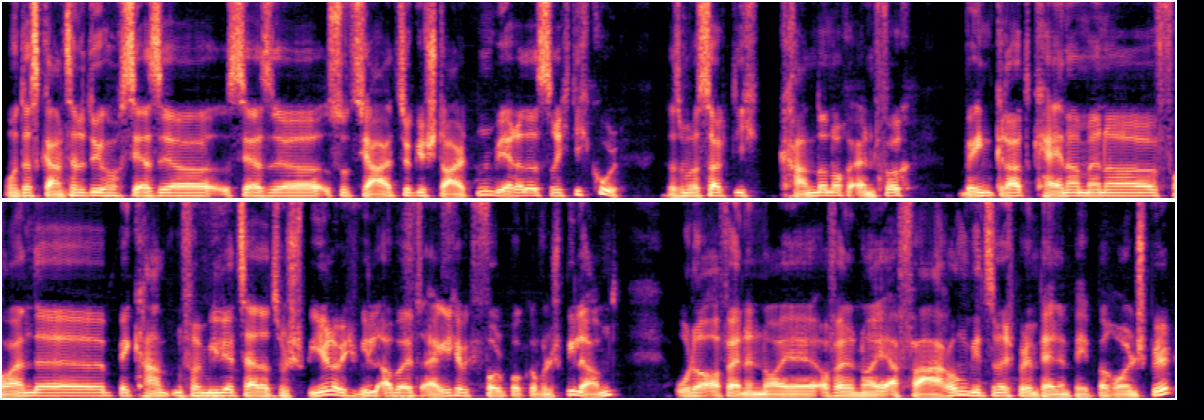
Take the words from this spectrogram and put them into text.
Und das Ganze natürlich auch sehr, sehr, sehr, sehr sozial zu gestalten, wäre das richtig cool. Dass man sagt, ich kann da noch einfach, wenn gerade keiner meiner Freunde, Bekannten, Familie Zeit hat zum Spielen, aber ich will, aber jetzt eigentlich habe ich voll Bock auf einen Spielabend oder auf eine neue, auf eine neue Erfahrung, wie zum Beispiel ein Pen and Paper Rollenspiel.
